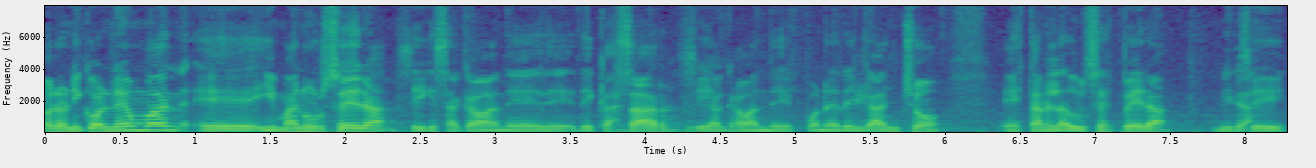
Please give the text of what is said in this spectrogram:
Bueno, Nicole Neumann eh, y Manu Ursera, ¿sí? que se acaban de, de- de casar, ¿sí? acaban de poner el gancho, están en la dulce espera. Mirá. ¿sí?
